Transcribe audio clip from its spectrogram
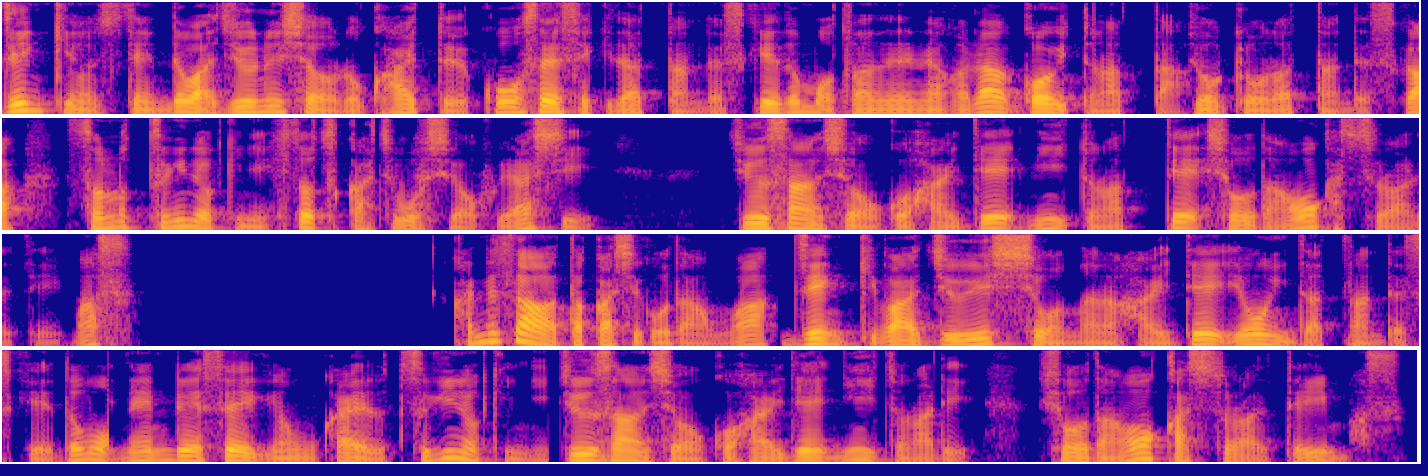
前期の時点では12勝6敗という好成績だったんですけれども、残念ながら5位となった状況だったんですが、その次の期に1つ勝ち星を増やし、13勝5敗で2位となって昇段を勝ち取られています。金沢隆五段は前期は11勝7敗で4位だったんですけれども、年齢制限を迎える次の期に13勝5敗で2位となり、昇段を勝ち取られています。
